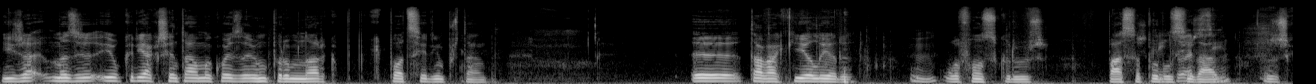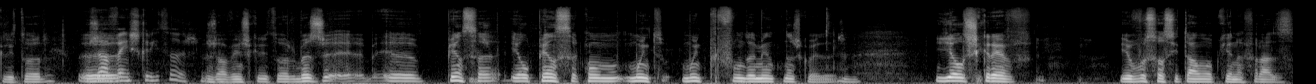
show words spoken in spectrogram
E já, mas eu queria acrescentar uma coisa, um pormenor que, que pode ser importante. Uh, estava aqui a ler hum. o Afonso Cruz, passa escritor, publicidade, sim. o escritor Jovem escritor. Jovem escritor, mas uh, uh, pensa, ele pensa com muito, muito profundamente nas coisas. Uhum. E ele escreve, eu vou só citar uma pequena frase.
